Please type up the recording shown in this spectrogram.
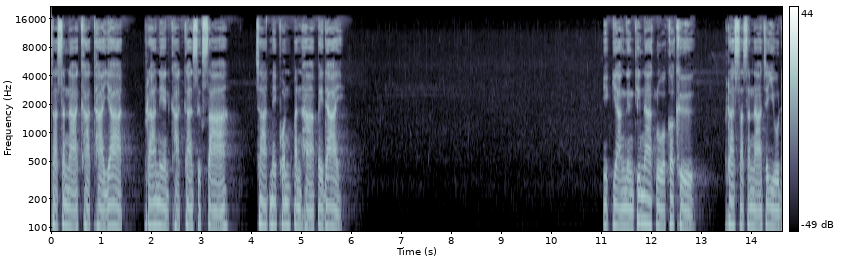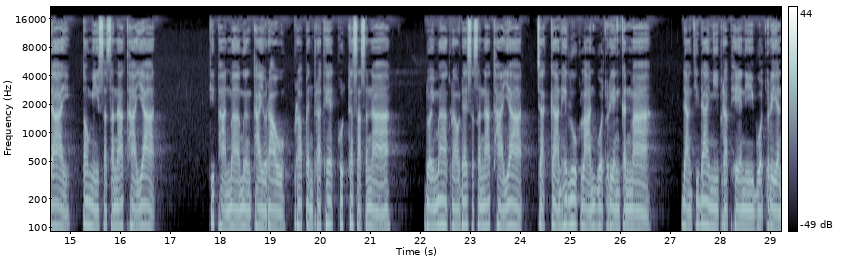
ศาสนาขาดทายาทพระเนนขาดการศึกษา ชาติไม่พ้นปัญหาไปได้ อีกอย่างหนึ่งที่น่ากลัวก็คือ พระศาสนาจะอยู่ได้ต้องมีศาสนาทายาทที่ผ่านมาเมืองไทยเราเพราะเป็นประเทศพุทธศาสนา โดยมากเราได้ศาสนาทายาทจากการให้ลูกหลานบวชเรียนกันมา ดังที่ได้มีประเพณีบวชเรียน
